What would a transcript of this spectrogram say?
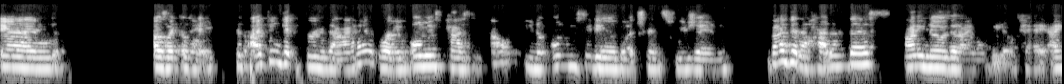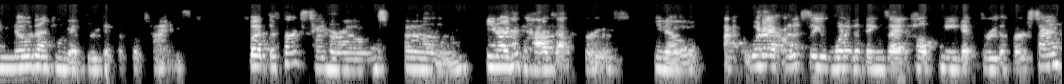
And I was like, okay, if I can get through that where I'm almost passing out, you know, almost needing a blood transfusion, if I get ahead of this, I know that I will be okay. I know that I can get through difficult times. But the first time around, um, you know, I didn't have that proof. You know, I, what I honestly, one of the things that helped me get through the first time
